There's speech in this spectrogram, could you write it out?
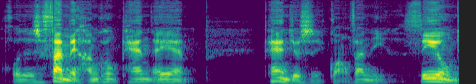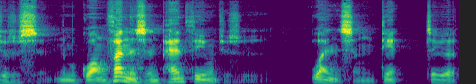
或者是泛美航空 Pan Am，Pan 就是广泛的意思，Theon 就是神。那么广泛的神 Pantheon 就是万神殿。这个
